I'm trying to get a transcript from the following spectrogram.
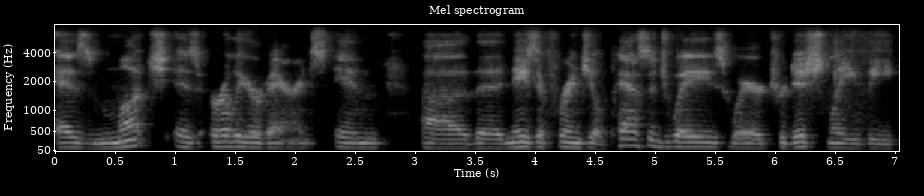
as much as earlier variants in uh, the nasopharyngeal passageways, where traditionally the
